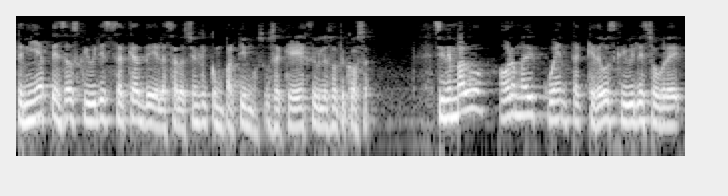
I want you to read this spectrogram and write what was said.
tenía pensado escribir acerca de la salvación que compartimos, o sea, quería escribirles otra cosa. Sin embargo, ahora me doy cuenta que debo escribirles sobre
